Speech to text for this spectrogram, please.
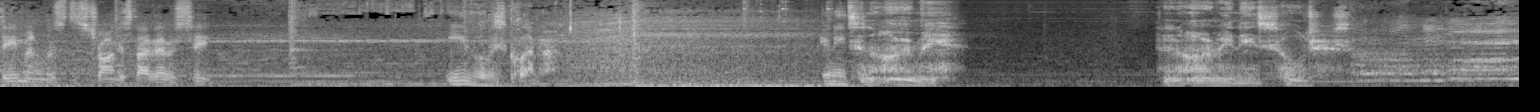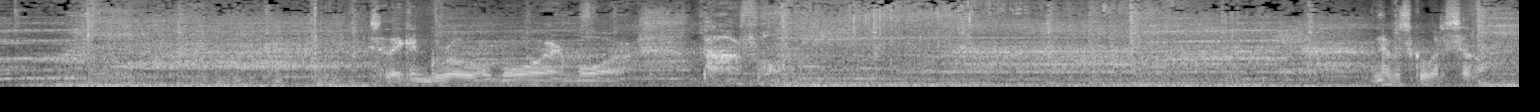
Demon was the strongest I've ever seen. Evil is clever. It needs an army. And an army needs soldiers. So they can grow more and more powerful. Never score to settle.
